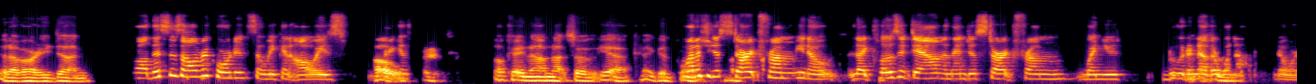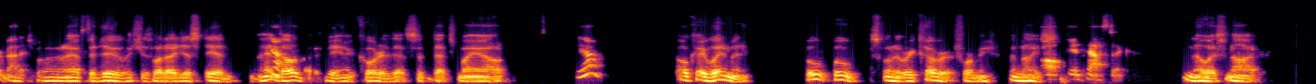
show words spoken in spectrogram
that I've already done. Well, this is all recorded, so we can always. Oh, okay, now I'm not, so, yeah, okay, good point. Why don't you just start from, you know, like close it down and then just start from when you boot another one up. Don't worry about it. That's what I'm gonna have to do, which is what I just did. I hadn't Yeah. thought about it being recorded. That's, that's my out. Yeah. Okay, wait a minute. Ooh, ooh, it's gonna recover it for me. Nice. Oh, fantastic. No, it's not.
